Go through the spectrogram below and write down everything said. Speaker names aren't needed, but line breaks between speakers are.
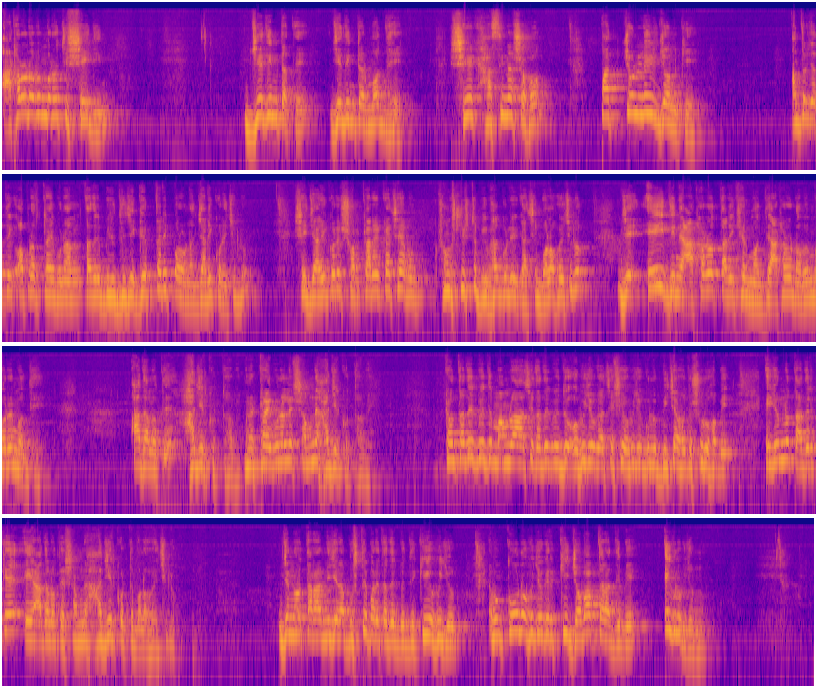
আঠারো নভেম্বর হচ্ছে সেই দিন। যে দিনটাতে, যে দিনটার মধ্যে শেখ হাসিনা সহ পাঁচচল্লিশ জনকে আন্তর্জাতিক অপরাধ ট্রাইব্যুনাল তাদের বিরুদ্ধে যে গ্রেপ্তারি পরোয়ানা জারি করেছিল, সেই জারি করে সরকারের কাছে এবং সংশ্লিষ্ট বিভাগগুলির কাছে বলা হয়েছিল যে এই দিনে আঠারো তারিখের মধ্যে, আঠারো নভেম্বরের মধ্যে আদালতে হাজির করতে হবে। মানে ট্রাইব্যুনালের সামনে হাজির করতে হবে। কারণ তাদের বিরুদ্ধে মামলা আছে, তাদের বিরুদ্ধে অভিযোগ আছে, সেই অভিযোগগুলো বিচার হয়তো শুরু হবে। এই জন্য তাদেরকে এই আদালতের সামনে হাজির করতে বলা হয়েছিল। যেন তারা নিজেরা বুঝতে পারে তাদের বিরুদ্ধে কী অভিযোগ এবং কোন অভিযোগের কি জবাব তারা দেবে, এগুলোর জন্য।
